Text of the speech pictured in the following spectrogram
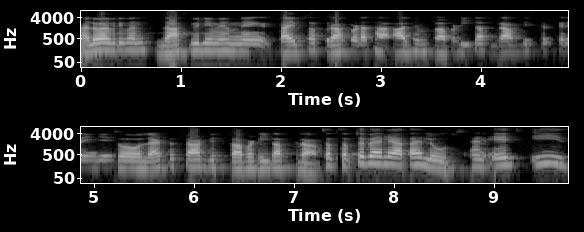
हेलो एवरीवन लास्ट वीडियो में हमने टाइप्स ऑफ़ ग्राफ पढ़ा था, आज हम प्रॉपर्टीज़ ऑफ़ ग्राफ डिस्कस करेंगे। So let's start with properties of graph सब, सबसे पहले आता है loops and edge E is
